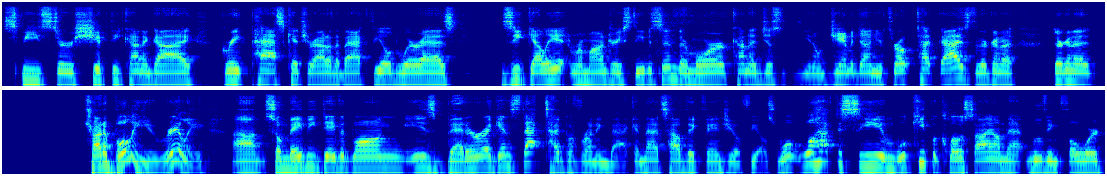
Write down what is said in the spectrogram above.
speedster, shifty kind of guy, great pass catcher out of the backfield. Whereas Zeke Elliott and Rhamondre Stevenson, they're more kind of just you know jam it down your throat type guys. They're gonna they're gonna try to bully you, really. Um, so maybe David Long is better against that type of running back, and that's how Vic Fangio feels. We'll we'll have to see, and we'll keep a close eye on that moving forward.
